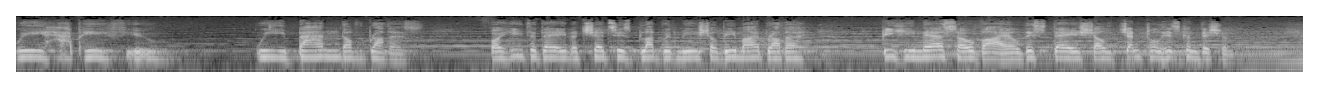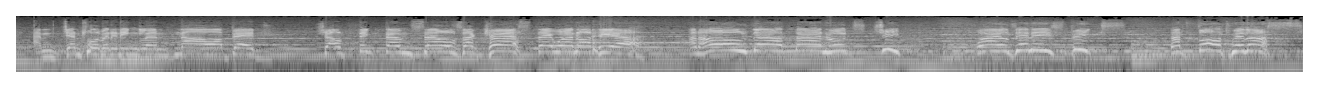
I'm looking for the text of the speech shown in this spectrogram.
We happy few, we band of brothers, for he today that sheds his blood with me shall be my brother. Be he ne'er so vile, this day shall gentle his condition. And gentlemen in England now abed shall think themselves accursed they were not here, and hold their manhood's cheap, whiles any speaks that fought with us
